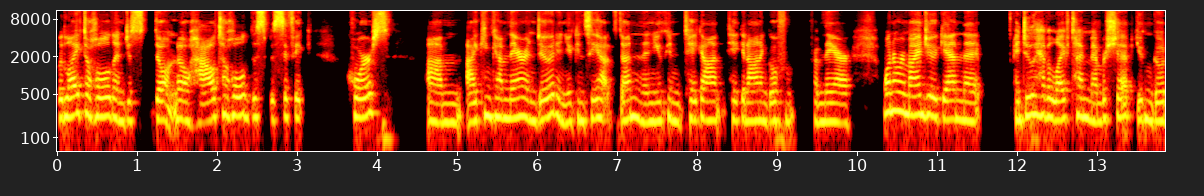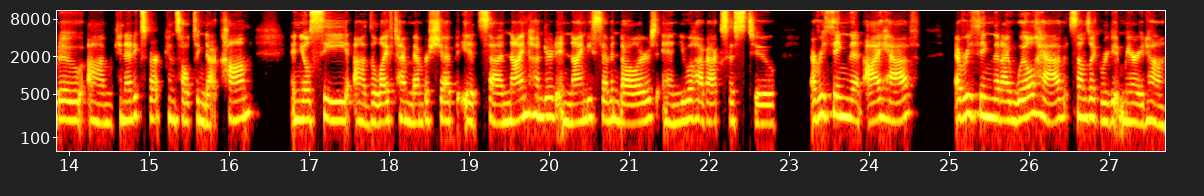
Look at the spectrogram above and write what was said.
would like to hold and just don't know how to hold the specific course um, i can come there and do it and you can see how it's done and then you can take on take it on and go from from there. I want to remind you again that I do have a lifetime membership. You can go to um, kineticsparkconsulting.com and you'll see uh, the lifetime membership. It's uh, $997 and you will have access to everything that I have, everything that I will have. It sounds like we're getting married, huh?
